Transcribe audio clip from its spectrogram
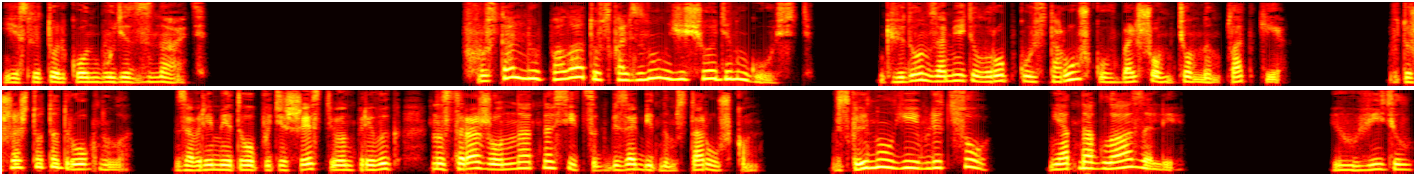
если только он будет знать. В хрустальную палату скользнул еще один гость. Гвидон заметил робкую старушку в большом темном платке. В душе что-то дрогнуло. За время этого путешествия он привык настороженно относиться к безобидным старушкам. Взглянул ей в лицо не одноглаза ли? И увидел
